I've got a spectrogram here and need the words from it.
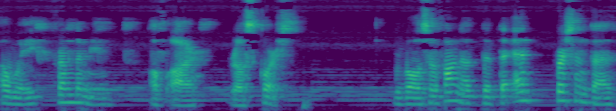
away from the mean of our raw scores. We've also found out that the nth percentile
